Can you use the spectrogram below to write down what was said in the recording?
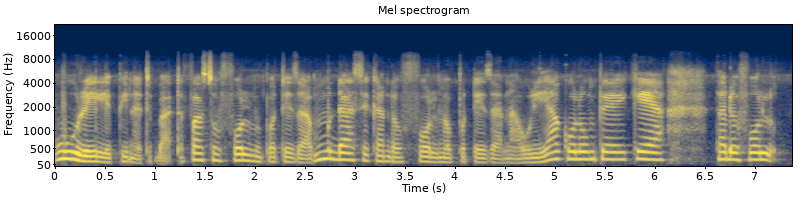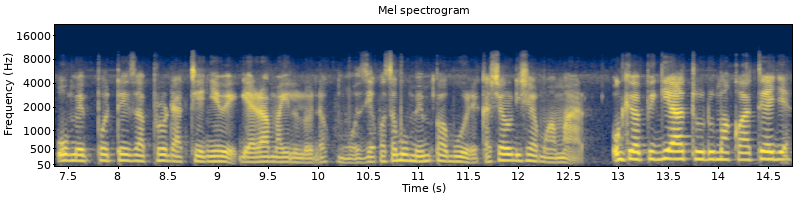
bure ile peanut butter. First of all umepoteza muda, second of all umepoteza nauli yako uliompelekea, third of all umepoteza product yenyewe gharama ile ulioenda kumuuzia kwa sababu umempa bure, kasharudisha mwamara. Ukiwapigia watu huduma kwa wateja,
